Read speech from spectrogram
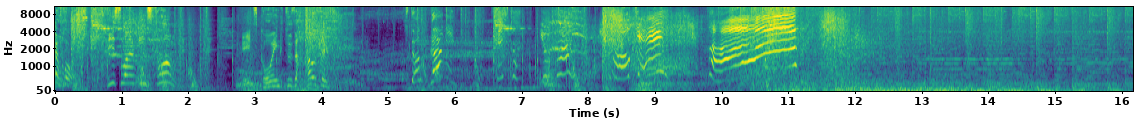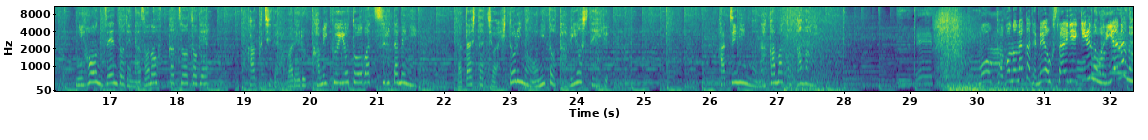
careful! This one is strong! It's going to the houses! Stop running! 了解 OK はあ日本全土で謎の復活を遂げ各地で暴れる神食いを討伐するために私たちは一人の鬼と旅をしている8人の仲間と共にもうカゴの中で目を塞いで生きるのは嫌なの。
